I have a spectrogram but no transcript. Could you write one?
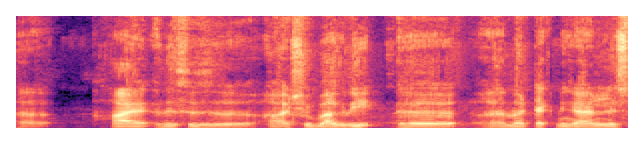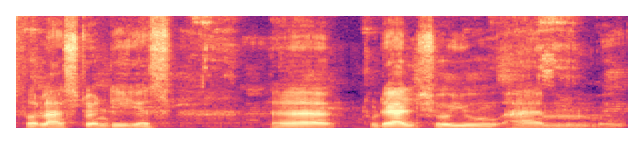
Uh, hi, this is uh, Ashu Bagri. Uh, I'm a technical analyst for last 20 years. Uh, today I'll show you I'm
